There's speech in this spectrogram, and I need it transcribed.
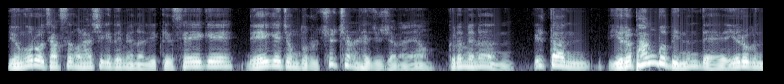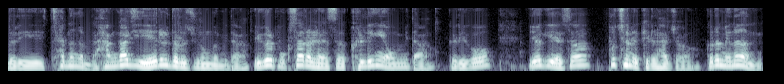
영어로 작성을 하시게 되면은 이렇게 세 개, 네 개 정도를 추천을 해 주잖아요. 그러면은 일단 여러 방법이 있는데 여러분들이 찾는 겁니다. 한 가지 예를 들어 주는 겁니다. 이걸 복사를 해서 클링해 옵니다. 그리고 여기에서 붙여넣기를 하죠. 그러면은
